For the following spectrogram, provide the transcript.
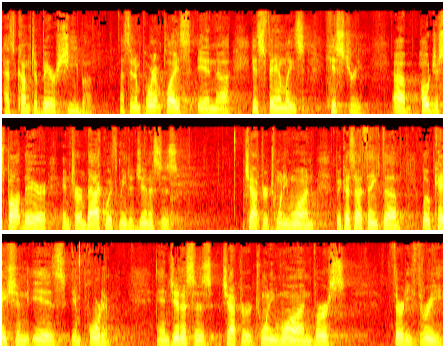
has come to Beersheba. That's an important place in uh, his family's history. Uh, hold your spot there and turn back with me to Genesis chapter 21 because I think the location is important. In Genesis chapter 21, verse 33.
